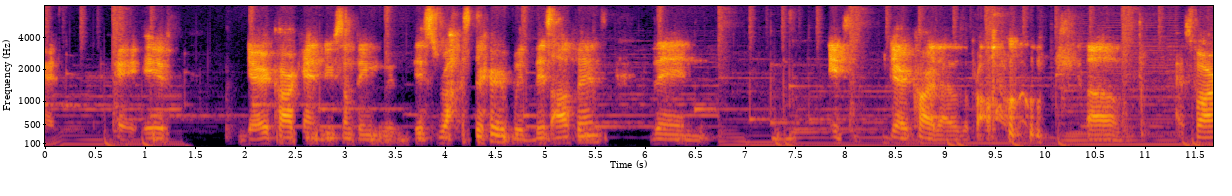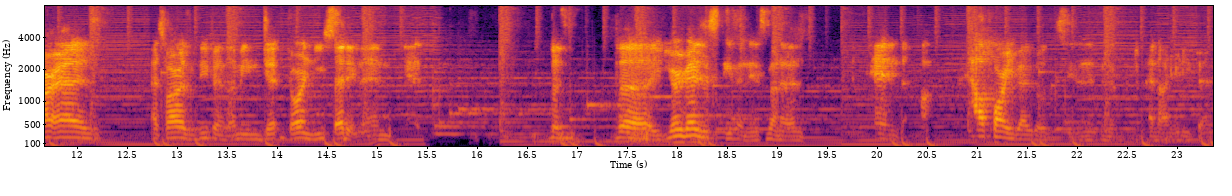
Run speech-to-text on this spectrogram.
at, okay, if Derek Carr can't do something with this roster, with this offense, then it's Derek Carr that was the problem. um, as far as as far as the defense, I mean, Jordan, you said it, man. The the your guys' season is gonna end. how far you guys go this season is gonna depend on your defense.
